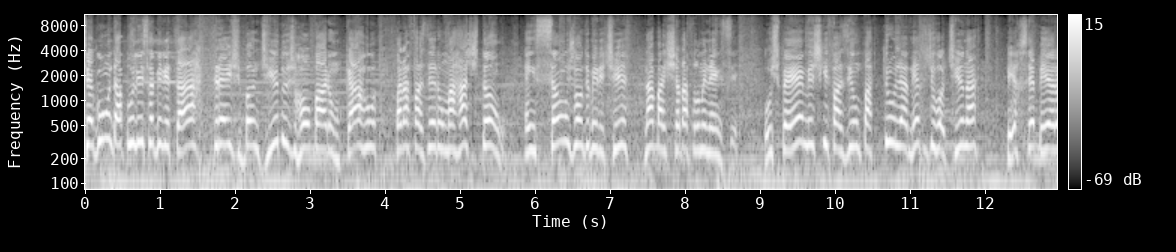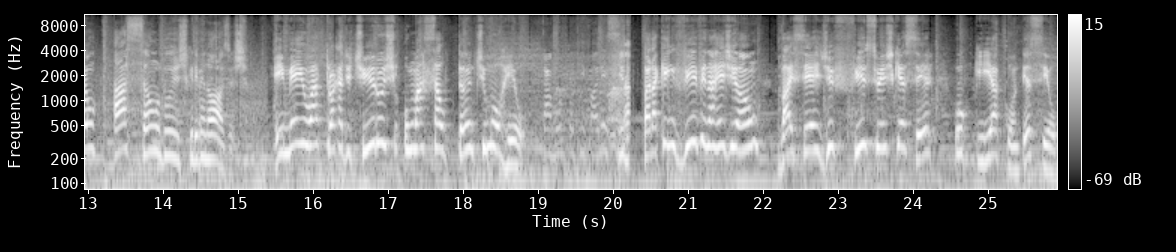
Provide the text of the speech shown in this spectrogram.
Segundo a polícia militar, três bandidos roubaram um carro para fazer um arrastão em São João do Meriti, na Baixada Fluminense. Os PMs que faziam patrulhamento de rotina perceberam a ação dos criminosos. Em meio à troca de tiros, um assaltante morreu. Para quem vive na região, vai ser difícil esquecer o que aconteceu.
